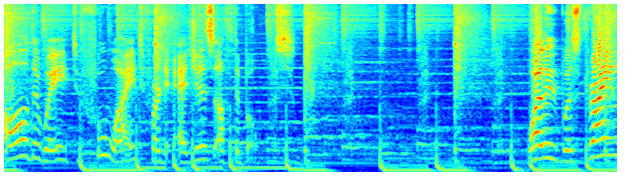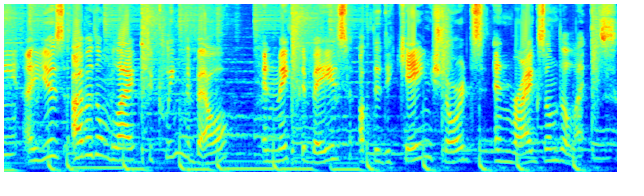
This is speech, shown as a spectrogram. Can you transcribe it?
all the way to full white for the edges of the bones. While it was drying, I used Abaddon Black to clean the bell and make the base of the decaying shorts and rags on the legs.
